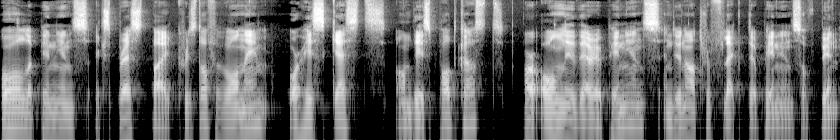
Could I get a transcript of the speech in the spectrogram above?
All opinions expressed by Christopher Vonheim or his guests on this podcast are only their opinions and do not reflect the opinions of BIN.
